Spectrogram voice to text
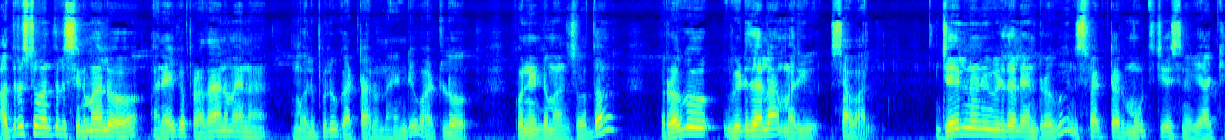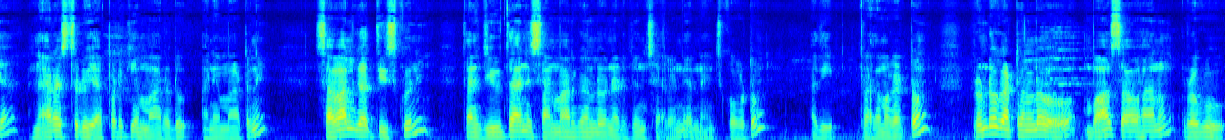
అదృష్టవంతుల సినిమాలో అనేక ప్రధానమైన మలుపులు ఘట్టాలున్నాయండి వాటిలో కొన్నింటి మనం చూద్దాం. రఘు విడుదల మరియు సవాల్. జైలు నుండి విడుదలైన రఘు ఇన్స్పెక్టర్ మూర్తి చేసిన వ్యాఖ్య నేరస్తుడు ఎప్పటికీ మారడు అనే మాటని సవాల్గా తీసుకొని తన జీవితాన్ని సన్మార్గంలో నడిపించాలని నిర్ణయించుకోవటం అది ప్రథమ ఘట్టం. రెండో ఘట్టంలో బాస్ ఆహ్వానం రఘు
